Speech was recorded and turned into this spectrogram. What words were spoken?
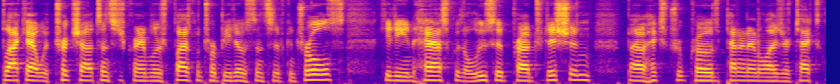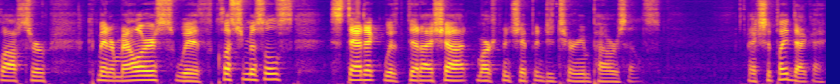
Blackout with Trick Shot, Sensor Scramblers, Plasma Torpedo, Sensitive Controls, Gideon Hask with Elusive, Proud Tradition, Biohexacrypt Codes, Pattern Analyzer, Tactical Officer, Commander Malarus with Cluster Missiles, Static with Deadeye Shot, Marksmanship, and Deuterium Power Cells. I actually played that guy.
